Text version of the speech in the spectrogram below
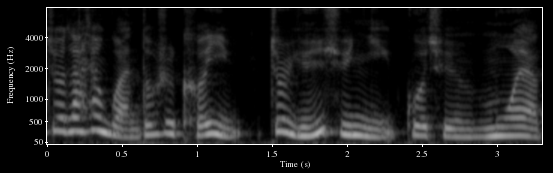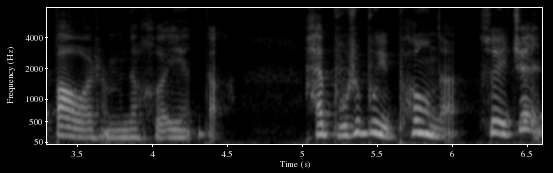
就蜡像馆都是可以，就是允许你过去摸呀、抱啊什么的合影的，还不是不许碰的。所以这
